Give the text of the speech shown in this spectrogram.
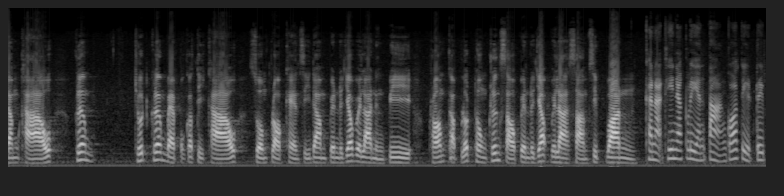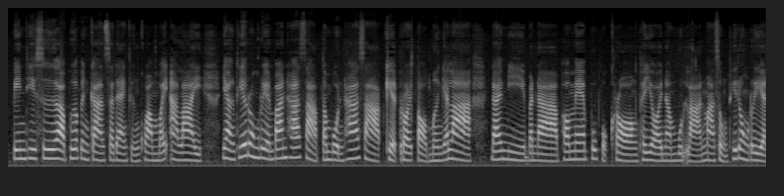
ดำขาว เครื่อง ชุดเครื่องแบบปกติขาว สวมปลอกแขนสีดำเป็นระยะเวลาหนึ่งปี พร้อมกับลดธงครึ่งเสาเป็นระยะเวลา 30 วันขณะที่นักเรียนต่างก็ติดริบบิ้นที่เสื้อ เพื่อเป็นการแสดงถึงความไว้อาลัย อย่างที่โรงเรียนบ้านท่าสาบตำบลท่าสาบเขตรอยต่อเมืองยะลา ได้มีบรรดาพ่อแม่ผู้ปกครอง ทยอยนำบุตรหลานมาส่งที่โรงเรียน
